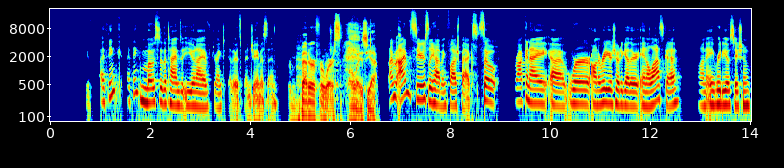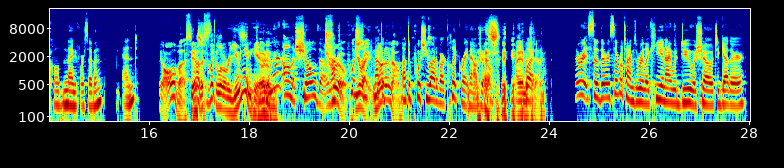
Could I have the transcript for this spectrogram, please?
We've- I think I think most of the times that you and I have drank together, it's been Jameson. for better or for worse. Always, yeah. I'm I'm seriously having flashbacks. So Brock and I uh, were on a radio show together in Alaska on a radio station called 94.7 The End. All of us, yeah. This is like a little reunion here. We Totally. weren't on the show though. Not True. to push You're you- right. not No, to- no, no, no. Not to push you out of our clique right now, Joe. Yes. I understand. There were so there were several times where like he and I would do a show together,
